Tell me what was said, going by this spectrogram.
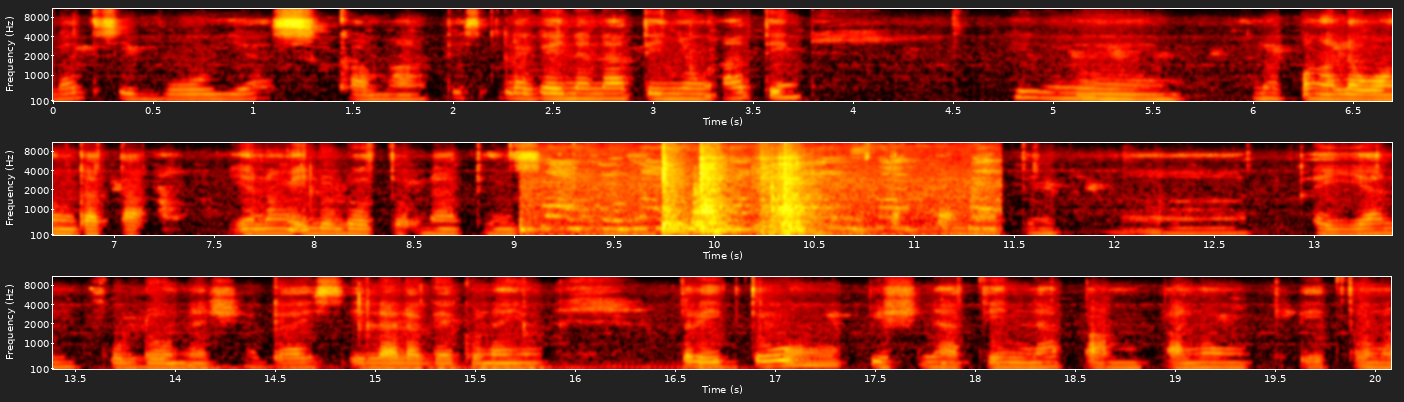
mas sibuyas, kamatis. Ilagay na natin yung ating yung, ano, pangalawang gata. Yan ang iluluto natin sa. Takpan. At ayan, kulo na siya guys. Ilalagay ko na yung pritong fish natin na pampanong prito na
